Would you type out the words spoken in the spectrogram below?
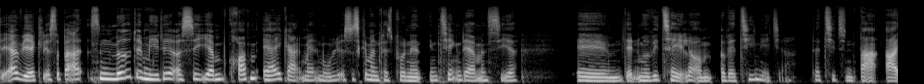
det er virkelig. Så bare sådan mød dem i det og sige, jamen kroppen er i gang med alt muligt, og så skal man passe på en, en ting, der man siger, øh, den måde, vi taler om at være teenager. Der er tit sådan bare, ej,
